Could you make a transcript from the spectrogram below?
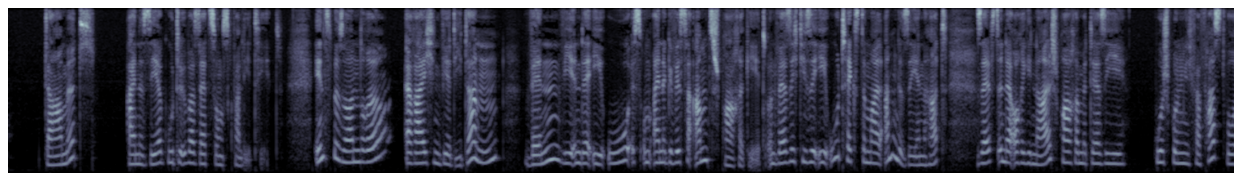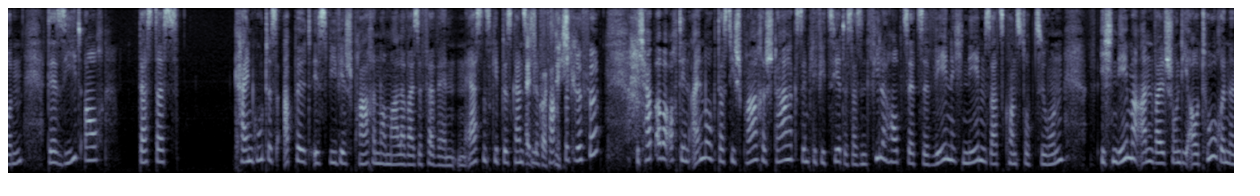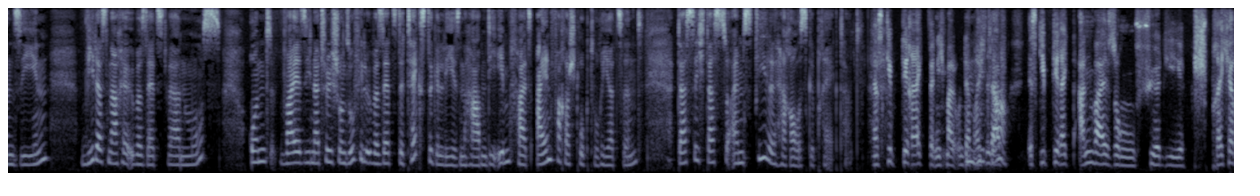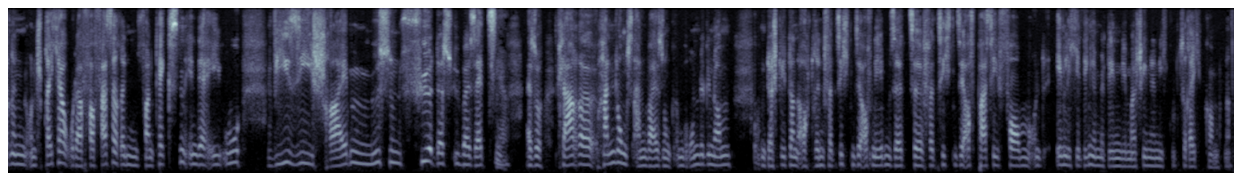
damit eine sehr gute Übersetzungsqualität. Insbesondere erreichen wir die dann, wenn, wie in der EU, es um eine gewisse Amtssprache geht. Und wer sich diese EU-Texte mal angesehen hat, selbst in der Originalsprache, mit der sie ursprünglich verfasst wurden, der sieht auch, dass das kein gutes Abbild ist, wie wir Sprache normalerweise verwenden. Erstens gibt es ganz Weiß viele Gott Fachbegriffe. Nicht. Ich habe aber auch den Eindruck, dass die Sprache stark simplifiziert ist. Da sind viele Hauptsätze, wenig Nebensatzkonstruktionen. Ich nehme an, weil schon die Autorinnen sehen, wie das nachher übersetzt werden muss. Und weil sie natürlich schon so viele übersetzte Texte gelesen haben, die ebenfalls einfacher strukturiert sind, dass sich das zu einem Stil herausgeprägt hat. Es gibt direkt, wenn ich mal unterbrechen mhm, darf, es gibt direkt Anweisungen für die Sprecherinnen und Sprecher oder Verfasserinnen von Texten in der EU, wie sie schreiben müssen für das Übersetzen. Ja. Also klare Handlungsanweisung im Grunde genommen. Und da steht dann auch drin, verzichten Sie auf Nebensätze, verzichten Sie auf Passivform Formen und ähnliche Dinge, mit denen die Maschine nicht gut zurechtkommt. Ne?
